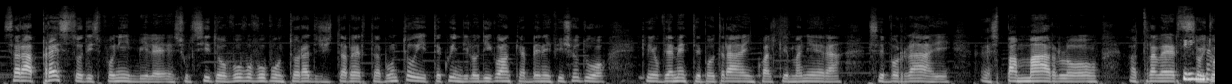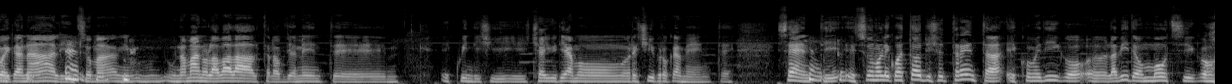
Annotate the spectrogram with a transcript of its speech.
sarà presto disponibile sul sito www.radiocittaperta.it, quindi lo dico anche a beneficio tuo, che ovviamente potrai in qualche maniera, se vorrai, spammarlo attraverso sì, i tuoi canali, certo. insomma una mano lava l'altra ovviamente e quindi ci, ci aiutiamo reciprocamente. Senti, certo. sono le 14.30 e come dico, eh, la vita è un mozzico,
